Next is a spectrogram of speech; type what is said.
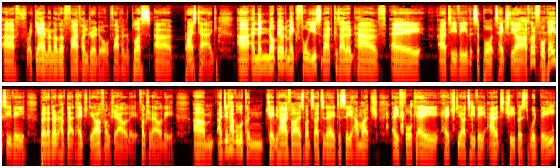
uh, for again another 500 or 500 plus uh, price tag, uh, and then not be able to make full use of that because I don't have a, a TV that supports HDR. I've got a 4K TV, but I don't have that HDR functionality. Functionality. Um, I did have a look on JB Hi-Fi's website today to see how much a 4K HDR TV at its cheapest would be.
